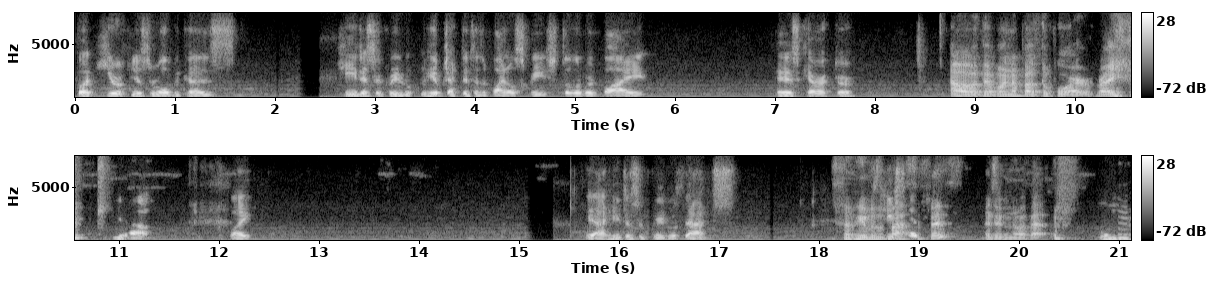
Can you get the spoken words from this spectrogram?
but he refused the role because he disagreed. He objected to the final speech delivered by his character. Oh, the one about the war, right? yeah, like, yeah, he disagreed with that. So he was a He said- pacifist? I didn't know that. Um,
